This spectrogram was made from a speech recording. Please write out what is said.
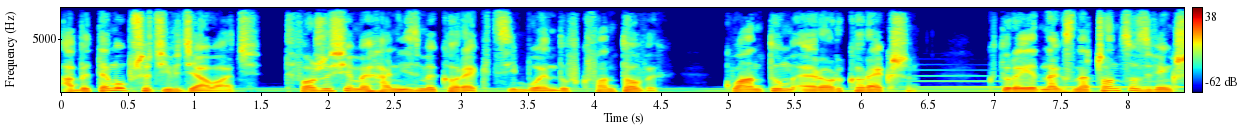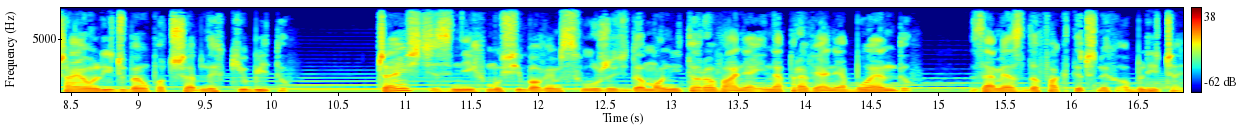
Aby temu przeciwdziałać, tworzy się mechanizmy korekcji błędów kwantowych Quantum Error Correction – które jednak znacząco zwiększają liczbę potrzebnych qubitów. Część z nich musi bowiem służyć do monitorowania i naprawiania błędów, zamiast do faktycznych obliczeń.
